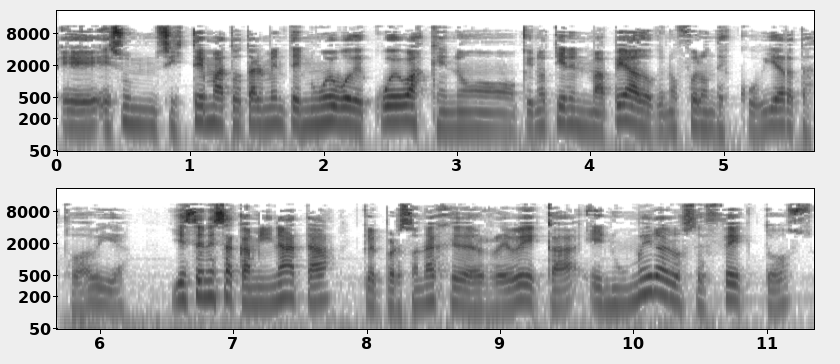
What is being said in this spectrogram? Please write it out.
eh, es un sistema totalmente nuevo de cuevas que no, que no tienen mapeado, que no fueron descubiertas todavía. Y es en esa caminata que el personaje de Rebeca enumera los efectos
